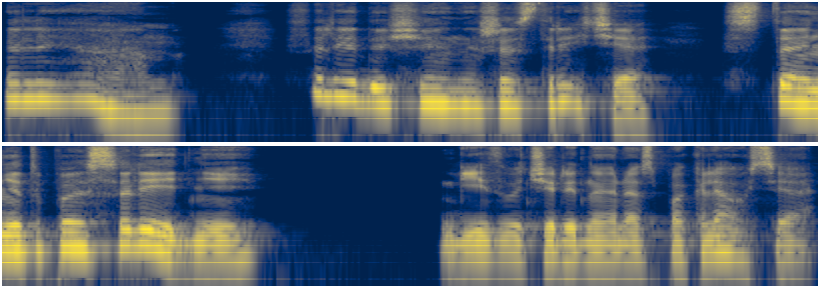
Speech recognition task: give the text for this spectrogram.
«Лиам, следующая наша встреча станет последней». Гид в очередной раз поклялся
